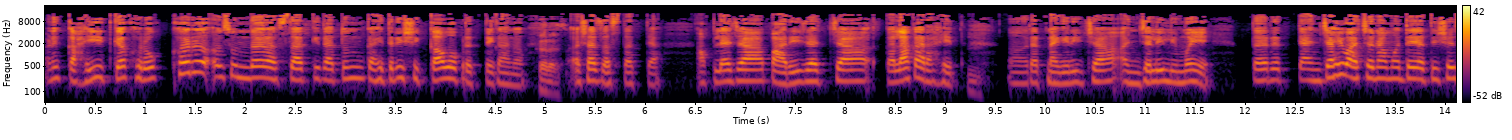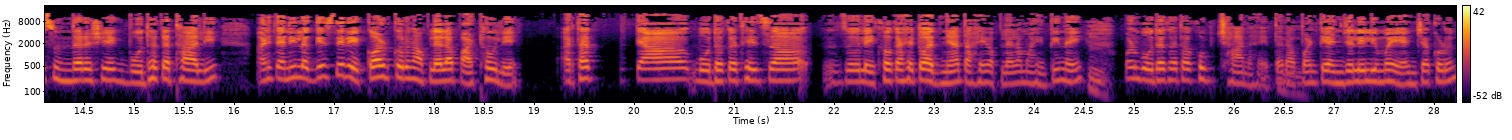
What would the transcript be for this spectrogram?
आणि काही इतक्या खरोखर सुंदर असतात की त्यातून काहीतरी शिकावं प्रत्येकानं. अशाच असतात त्या. आपल्या ज्या पारिजातच्या कलाकार आहेत रत्नागिरीच्या अंजली लिमये तर त्यांच्याही वाचनामध्ये अतिशय सुंदर अशी एक बोधकथा आली आणि त्यांनी लगेच ते रेकॉर्ड करून आपल्याला पाठवले. अर्थात त्या बोधकथेचा जो लेखक आहे तो अज्ञात आहे आपल्याला माहिती नाही. पण बोधकथा खूप छान आहे. तर आपण ती अंजली लिमये यांच्याकडून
